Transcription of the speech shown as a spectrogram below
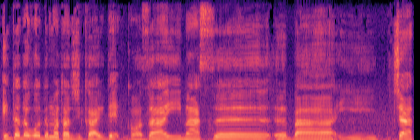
いったところでまた次回でございます。バイチャ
